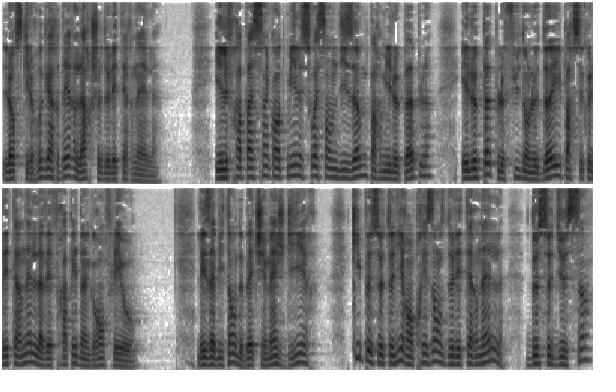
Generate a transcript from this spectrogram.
lorsqu'ils regardèrent l'arche de l'Éternel. Il frappa cinquante mille soixante-dix hommes parmi le peuple, et le peuple fut dans le deuil parce que l'Éternel l'avait frappé d'un grand fléau. Les habitants de Bethshemesh dirent, Qui peut se tenir en présence de l'Éternel, de ce Dieu saint?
